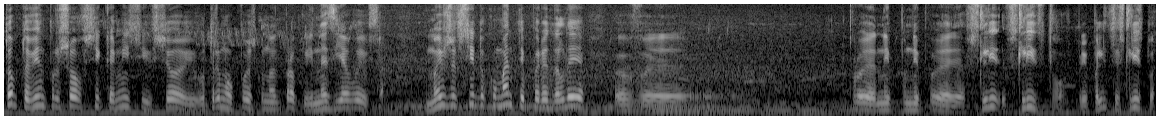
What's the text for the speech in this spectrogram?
Тобто він пройшов всі комісії, все, і отримав повістку на відправку і не з'явився. Ми вже всі документи передали в, е, не, не, е, в, слід, в слідство, при поліції в слідство,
